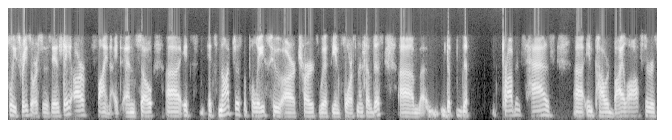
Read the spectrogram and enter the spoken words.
police resources is they are finite. And so uh, it's it's not just the police who are charged with the enforcement of this. Um, the the province has uh, empowered bylaw officers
